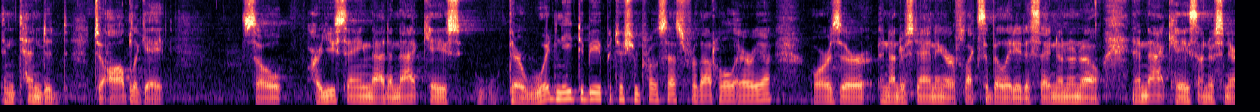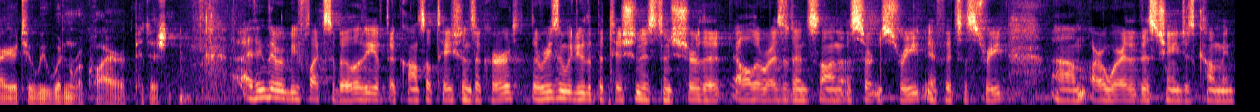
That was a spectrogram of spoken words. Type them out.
intended to obligate. So are you saying that in that case, there would need to be a petition process for that whole area? Or is there an understanding or flexibility to say, no, no, no, in that case, under scenario two, we wouldn't require a petition? I think there would be flexibility if the consultations occurred. The reason we do the petition is to ensure that all the residents on a certain street, if it's a street, um, are aware that this change is coming.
